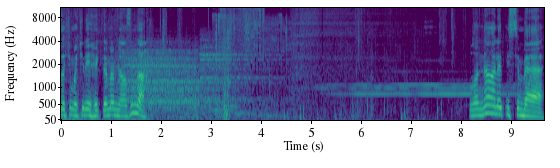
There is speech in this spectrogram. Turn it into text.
Şuradaki makineyi hacklemem lazım da. Ulan ne aletmişsin be.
